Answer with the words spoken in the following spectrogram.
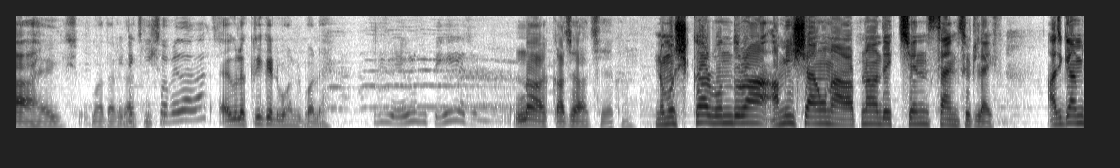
আহ এই এটা গাছ কি সবেদা গাছ? এগুলো ক্রিকেট বল বলে। না কাঁচা আছে এখন। নমস্কার বন্ধুরা আমি শাওন আর আপনারা দেখছেন সায়েন্স উইথ লাইফ আজকে আমি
